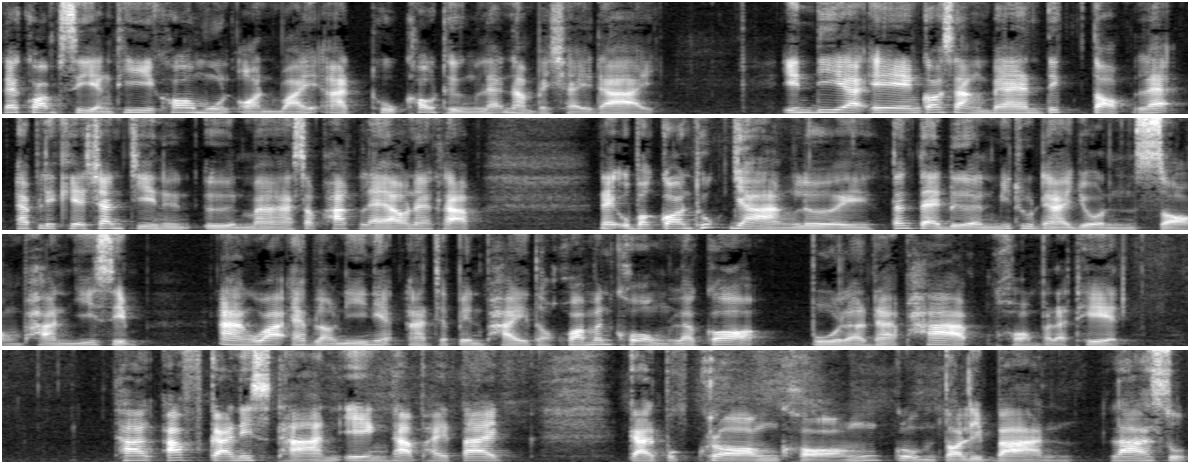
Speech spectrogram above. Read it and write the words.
และความเสี่ยงที่ข้อมูลอ่อนไหวอาจถูกเข้าถึงและนำไปใช้ได้ อินเดียเองก็สั่งแบน TikTok และแอปพลิเคชันจีนอื่น ๆ มาสักพักแล้วนะครับ ในอุปกรณ์ทุกอย่างเลยตั้งแต่เดือนมิถุนายน 2020 อ้างว่าแอปเหล่านี้เนี่ยอาจจะเป็นภัยต่อความมั่นคง แล้วก็บูรณภาพของประเทศ ทางอัฟกานิสถานเองครับภายใต้การปกครองของกลุ่มตอริบานล่าสุด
